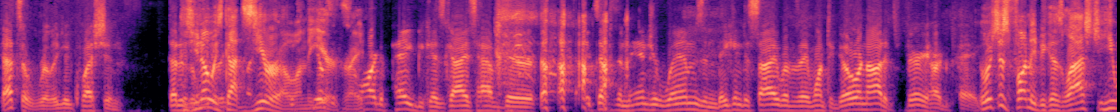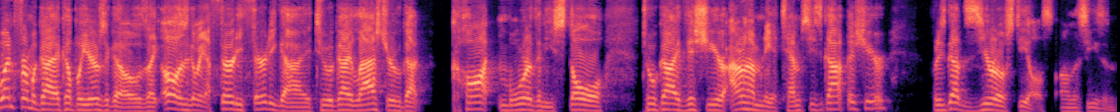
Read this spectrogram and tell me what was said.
That's a really good question. That is, you know, he's got question. zero on the year, it's right? So hard to peg because guys have their. it's up to the manager whims, and they can decide whether they want to go or not. It's very hard to peg. Which is funny because last year he went from a guy a couple years ago who was like, "Oh, he's going to be a 30-30 guy," to a guy last year who got caught more than he stole, to a guy this year. I don't know how many attempts he's got this year, but he's got zero steals on the season.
